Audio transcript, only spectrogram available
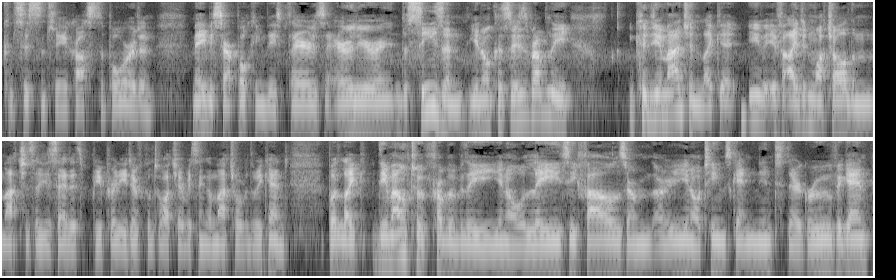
consistently across the board, and maybe start booking these players earlier in the season. You know, because there's probably could you imagine, like, uh, if I didn't watch all the matches, as you said, it'd be pretty difficult to watch every single match over the weekend. But like the amount of probably you know lazy fouls or or you know teams getting into their groove again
